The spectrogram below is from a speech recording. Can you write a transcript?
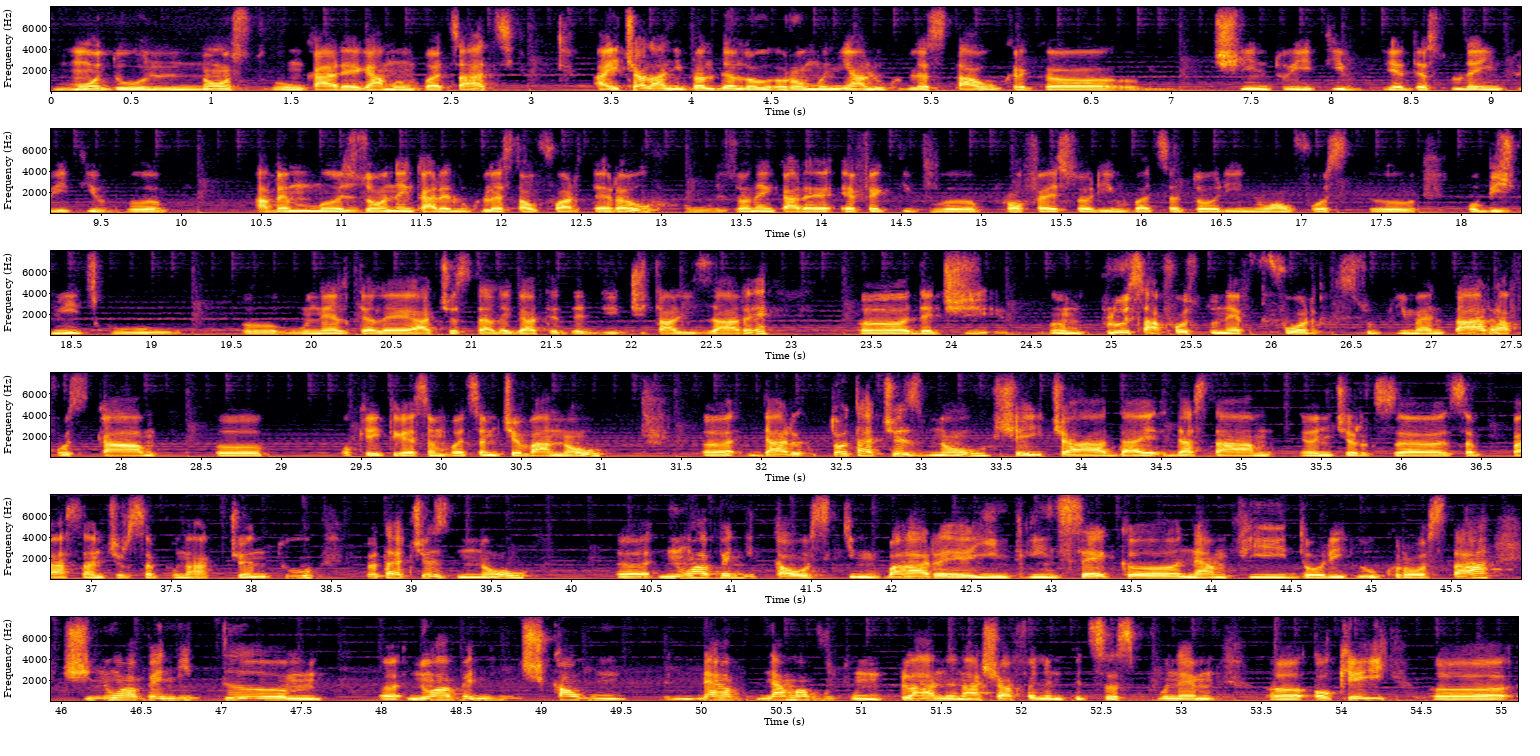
modul nostru în care eram învățați. Aici, la nivel de România, lucrurile stau, cred că și intuitiv, e destul de intuitiv. Uh, avem uh, zone în care lucrurile stau foarte rău, zone în care efectiv profesorii, învățătorii nu au fost obișnuiți cu uneltele acestea legate de digitalizare. Deci, în plus, a fost un efort suplimentar, a fost ca ok, trebuie să învățăm ceva nou, uh, dar tot acest nou, și aici de asta încerc să, să, pe asta încerc să pun accentul, tot acest nou uh, nu a venit ca o schimbare intrinsecă, ne-am fi dorit lucrul ăsta și nu a venit, um, uh, nu a venit nici ca un ne-am, ne-am avut un plan în așa fel încât să spunem, uh, ok, uh,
